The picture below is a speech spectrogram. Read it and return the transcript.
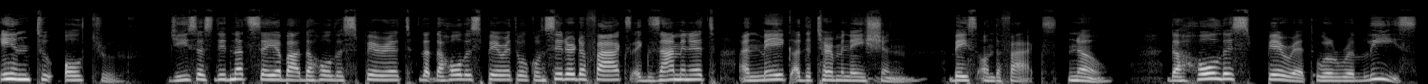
Into all truth. Jesus did not say about the Holy Spirit that the Holy Spirit will consider the facts, examine it, and make a determination based on the facts. No the Holy Spirit will release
